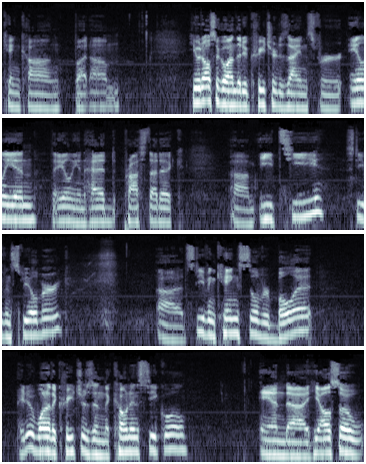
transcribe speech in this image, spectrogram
King Kong, but um. He would also go on to do creature designs for Alien, the Alien head prosthetic, um, E.T., Steven Spielberg, uh, Stephen King's Silver Bullet. He did one of the creatures in the Conan sequel, and uh, he also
